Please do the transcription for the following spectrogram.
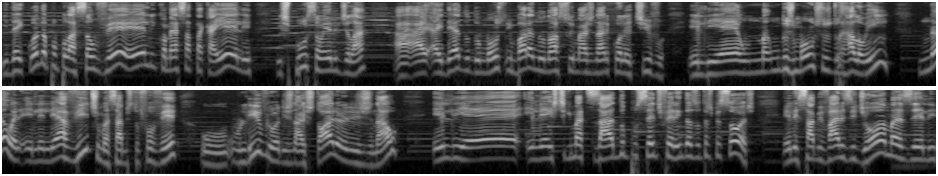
e daí quando a população vê ele, começa a atacar ele, expulsam ele de lá. A, a, a ideia do, do monstro, embora no nosso imaginário coletivo ele é uma- um dos monstros do Halloween, não, ele, ele- ele é a vítima, sabe? Se tu for ver o, o livro original, a história original, ele é ele é estigmatizado por ser diferente das outras pessoas. Ele sabe vários idiomas, ele,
